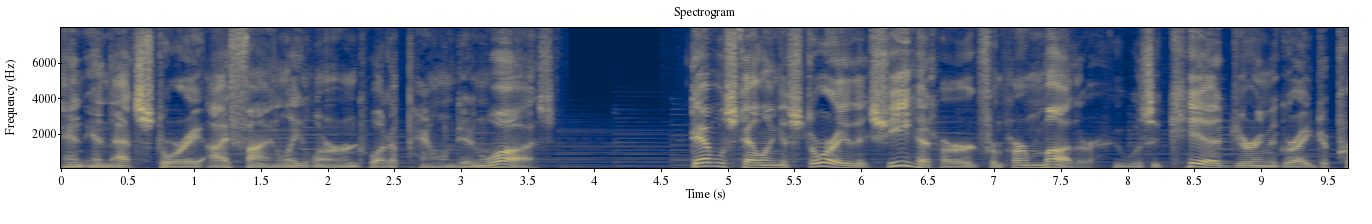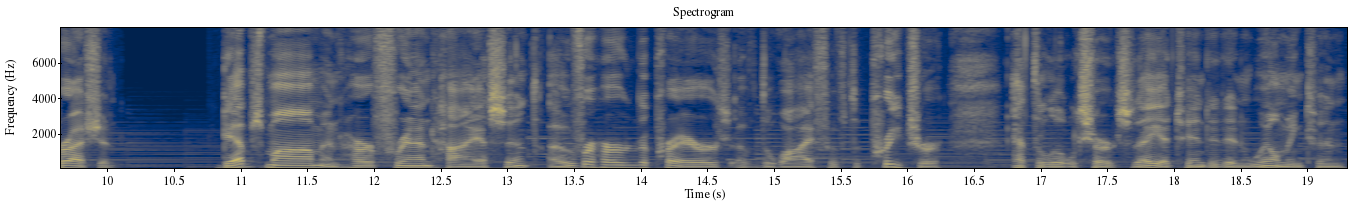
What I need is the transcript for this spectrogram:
And in that story, I finally learned what a poundin' was. Deb was telling a story that she had heard from her mother, who was a kid during the Great Depression. Deb's mom and her friend Hyacinth overheard the prayers of the wife of the preacher at the little church they attended in Wilmington,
